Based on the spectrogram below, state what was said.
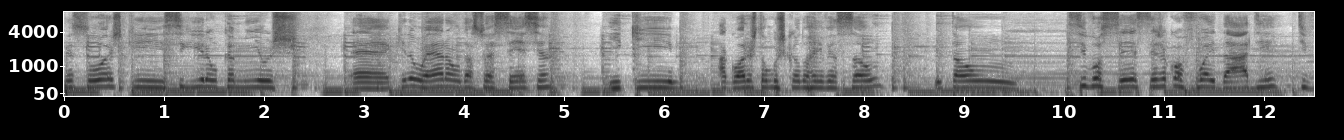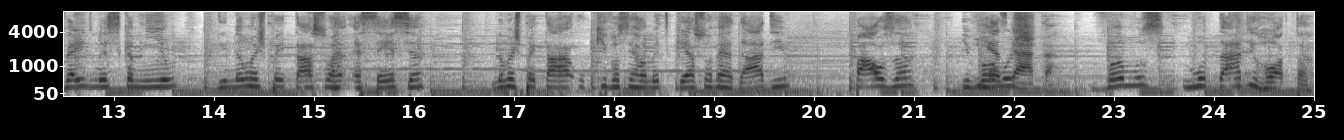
pessoas que seguiram caminhos é, que não eram da sua essência e que agora estão buscando a reinvenção. Então, se você, seja qual for a idade, estiver indo nesse caminho de não respeitar a sua essência, não respeitar o que você realmente quer, a sua verdade, pausa e vamos resgata. vamos mudar de rota.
